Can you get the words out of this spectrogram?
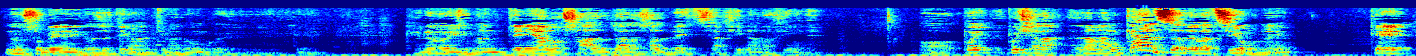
non so bene di cosa ti vanti, ma comunque che, che noi manteniamo salda la salvezza fino alla fine. Oh, poi, poi, c'è la, la mancanza dell'azione che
